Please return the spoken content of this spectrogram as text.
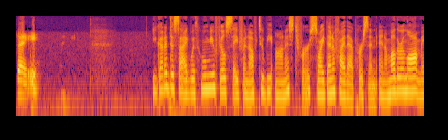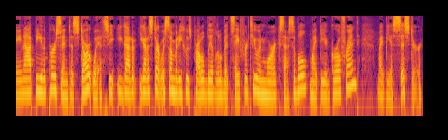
say you got to decide with whom you feel safe enough to be honest first. So identify that person. And a mother-in-law may not be the person to start with. So you got to you got to start with somebody who's probably a little bit safer to you and more accessible. Might be a girlfriend, might be a sister,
